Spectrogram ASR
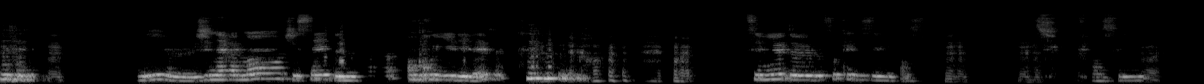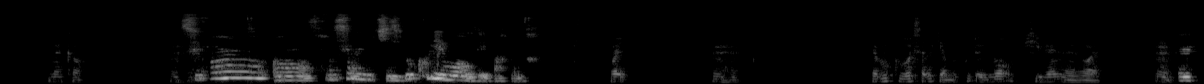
Mais euh, généralement, j'essaie de ne pas embrouiller l'élève. D'accord. ouais. C'est mieux de le focaliser, je pense. Sur le français. D'accord. Souvent, en français, on utilise beaucoup les mots anglais, par contre. Mhm. Il y a beaucoup, ouais, c'est vrai qu'il y a beaucoup de mots qui viennent, euh, ouais.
